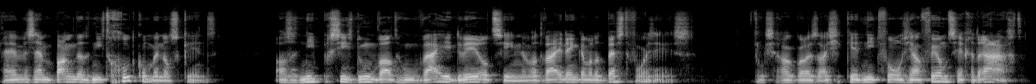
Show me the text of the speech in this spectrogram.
we zijn bang dat het niet goed komt met ons kind. Als het niet precies doen wat, hoe wij de wereld zien en wat wij denken wat het beste voor ze is. Ik zeg ook wel eens, als je kind niet volgens jouw films zich gedraagt.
